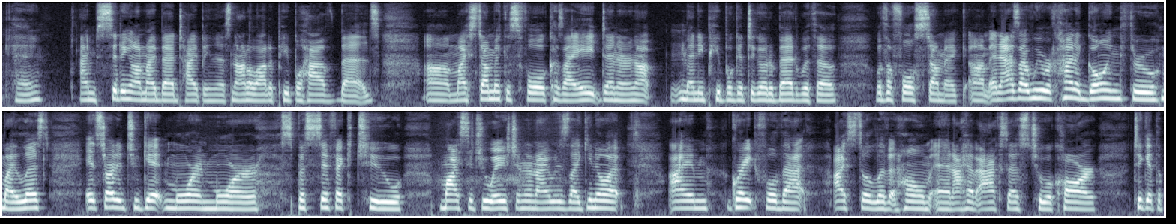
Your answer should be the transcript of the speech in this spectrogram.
okay i'm sitting on my bed typing this. Not a lot of people have beds. Um, my stomach is full because i ate dinner. Not many people get to go to bed with a with a full stomach. Um, and as I, we were kind of going through my list it started to get more and more specific to my situation. And i was like you know what? I'm grateful that I still live at home and I have access to a car to get the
